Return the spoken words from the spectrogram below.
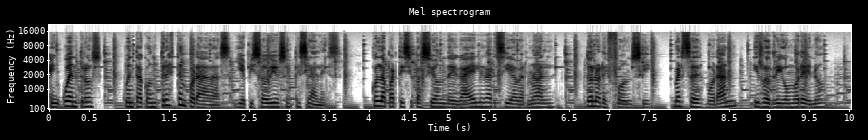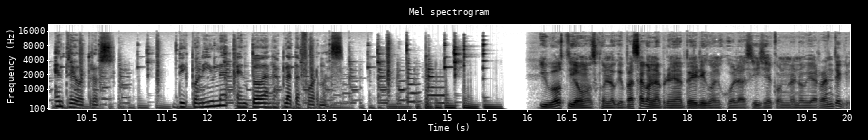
Encuentros cuenta con tres temporadas y episodios especiales, con la participación de Gael García Bernal, Dolores Fonsi, Mercedes Morán y Rodrigo Moreno, entre otros. Disponible en todas las plataformas. Y vos, digamos, con lo que pasa con la primera peli, con el juego de la silla, con una novia errante, que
